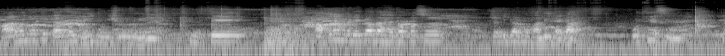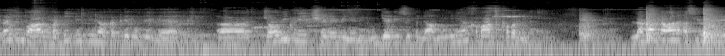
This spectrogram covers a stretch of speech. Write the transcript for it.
ਕਾਰਵਾਈਆਂ ਤੇ ਪੈਰਵਾਈ ਨਹੀਂ ਹੋਣੀ ਸ਼ੁਰੂ ਹੋਈ। ਤੇ ਆਪਣਾ ਨਰੇਗਾ ਦਾ ਹੈਡ ਆਫਿਸ ਚੰਡੀਗੜ੍ਹ ਮੁਹਾਲੀ ਹੈਗਾ ਉੱਥੇ ਅਸੀਂ ਪਹਿਲੀ ਵਾਰ ਵੱਡੀ ਗਿਣਤੀ ਨਾਲ ਇਕੱਠੇ ਹੋ ਕੇ ਗਏ। 24 ਤਰੀਕ 6ਵੇਂ ਮਹੀਨੇ ਦੀ ਨੂੰ ਜੀਡੀਸੀ ਪੰਜਾਬ ਨੂੰ ਮਿਲੇ ਆ। ਅਖਬਾਰ 'ਚ ਖਬਰ ਮਿਲੀ। ਲਗਾਤਾਰ ਅਸੀਂ ਉੱਥੇ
